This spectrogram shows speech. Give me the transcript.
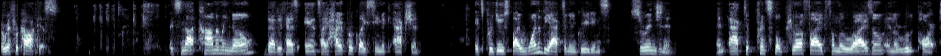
Eleutherococcus. It's not commonly known that it has anti-hyperglycemic action. It's produced by one of the active ingredients, syringinin, an active principle purified from the rhizome and the root part.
